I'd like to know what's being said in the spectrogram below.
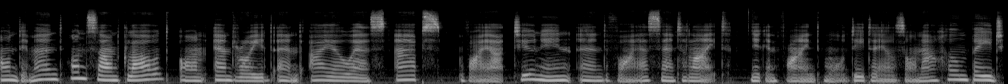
on demand, on SoundCloud, on Android and iOS apps, via TuneIn, and via satellite. You can find more details on our homepage.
